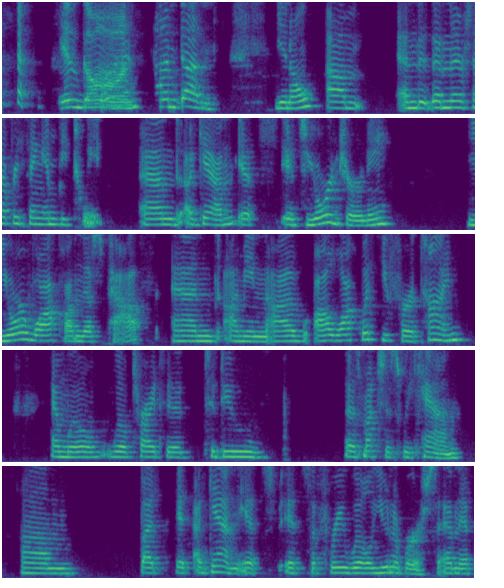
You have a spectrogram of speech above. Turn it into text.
is gone. I'm done." You know, um, and then there's everything in between. And again, it's it's your journey, your walk on this path. And I mean, I, I'll walk with you for a time, and we'll we'll try to to do as much as we can. Um, but it, again, it's it's a free will universe, and if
